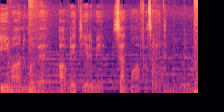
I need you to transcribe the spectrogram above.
imanımı ve avret yerimi sen muhafaza et.''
